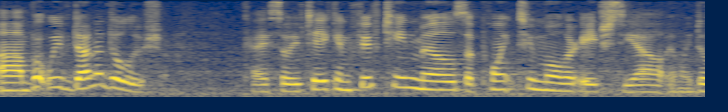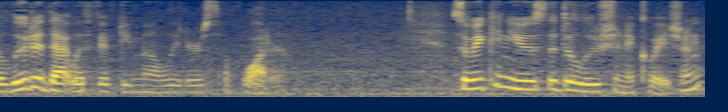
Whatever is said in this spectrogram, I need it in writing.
Um, but we've done a dilution. Okay, so we've taken 15 mils of 0.2 molar HCl and we diluted that with 50 milliliters of water. So we can use the dilution equation,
